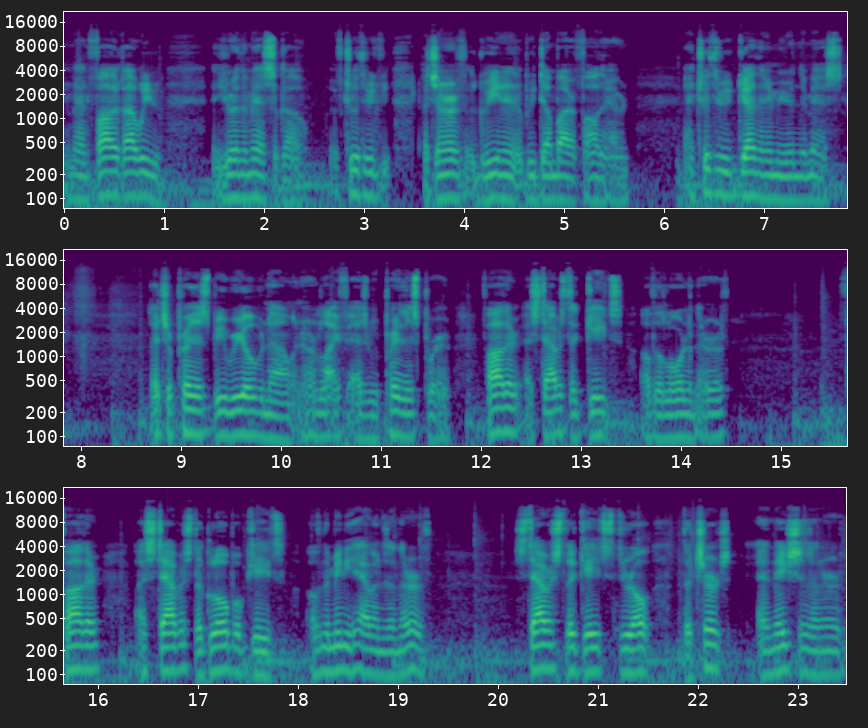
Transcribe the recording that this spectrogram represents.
Amen. Father God, we you're in the midst of God. If two or three touch on earth, agree and it will be done by our Father in heaven. And two or three gather the name, you're in the midst. Let your presence be real now in our life as we pray this prayer. Father, establish the gates of the Lord in the earth. Father, establish the global gates of the many heavens and the earth. Establish the gates throughout the church and nations on earth.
